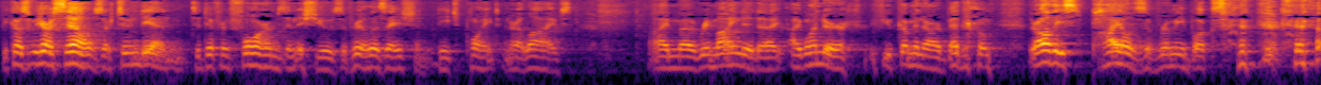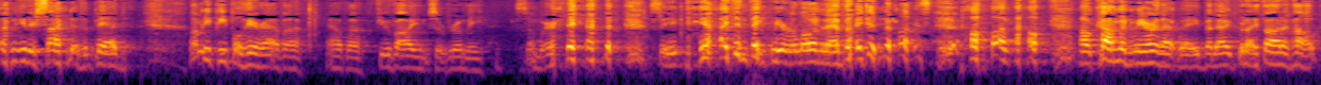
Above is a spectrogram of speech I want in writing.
because we ourselves are tuned in to different forms and issues of realization at each point in our lives. I'm uh, reminded, uh, I wonder if you come into our bedroom, there are all these piles of Rumi books on either side of the bed. How many people here have a, have a few volumes of Rumi somewhere? See, yeah, I didn't think we were alone in that, but I didn't realize how, how, how, common we are that way. But I, but I thought of how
